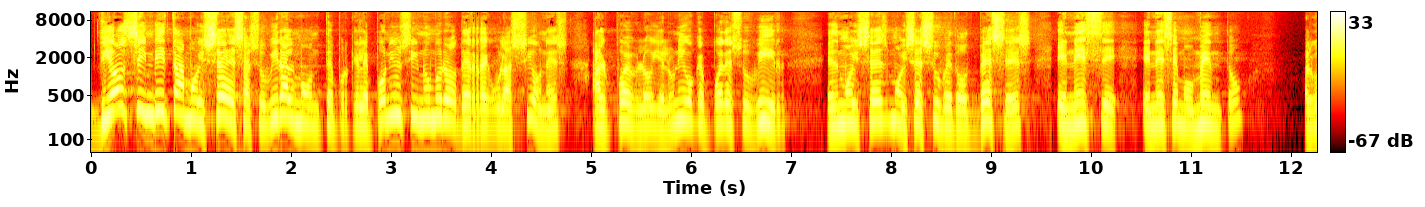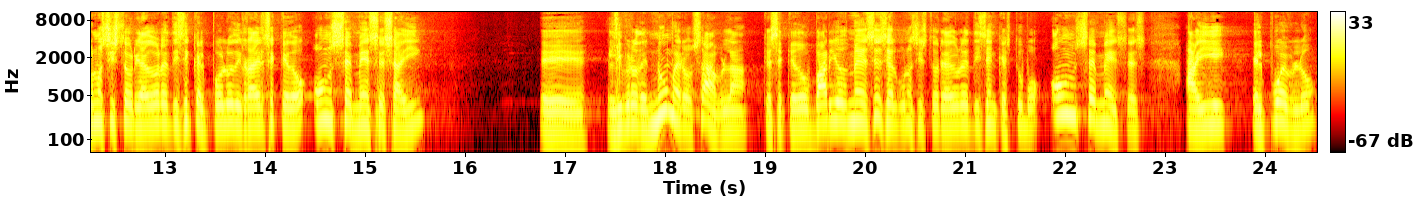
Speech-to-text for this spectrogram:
Dios invita a Moisés a subir al monte porque le pone un sinnúmero de regulaciones al pueblo y el único que puede subir es Moisés. Moisés sube dos veces en ese, en ese momento. Algunos historiadores dicen que el pueblo de Israel se quedó 11 meses ahí. Eh, el libro de números habla que se quedó varios meses y algunos historiadores dicen que estuvo 11 meses ahí el pueblo.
